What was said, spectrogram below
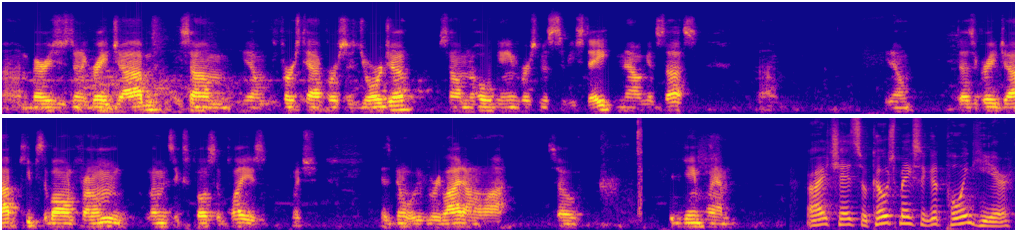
Um, Barry's just done a great job. We saw him, you know, first half versus Georgia. Saw him the whole game versus Mississippi State, and now against us. Um, you know, does a great job. Keeps the ball in front of him, limits explosive plays, which has been what we've relied on a lot. So, good game plan. All right, Chad. So, Coach makes a good point here.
